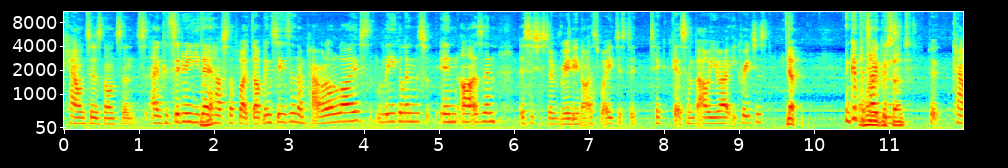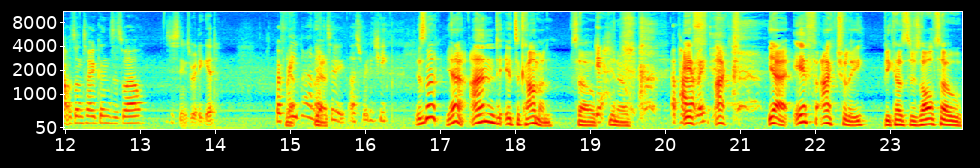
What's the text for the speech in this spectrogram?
counters nonsense. And considering you don't Mhm. have stuff like doubling season and parallel lives legal in this in artisan, this is just a really nice way just to, to get some value out your creatures. Yep. And good for tokens. 100%. Put counters on tokens as well. It just seems really good. For free Yeah, mana yeah. too. That's really cheap. Isn't it? Yeah, and it's a common. So, Yeah. you know, Apparently. if yeah, if actually because there's also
